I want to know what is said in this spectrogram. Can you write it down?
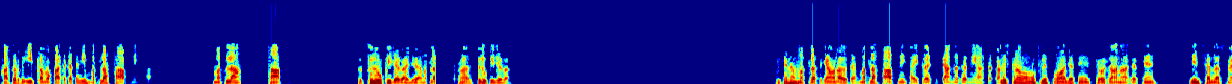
خاص طور پہ عید کا موقع تھا کہتے ہیں یہ مطلب صاف نہیں تھا۔ مطلع صاف تو طلوع کی جگہ جو ہے مطلب طلوع کی جگہ۔ ٹھیک ہے نا؟ مطلب سے کیا مراد ہوتا ہے؟ مطلب صاف نہیں تھا، اس وجہ سے چاند نظر نہیں آ سکا۔ تو اس طرح وہ مختلف وہ آ جاتے ہیں، اس کے اوزان آ جاتے ہیں۔ یہ ان شاء اللہ اس میں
